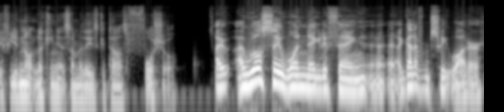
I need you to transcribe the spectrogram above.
if you're not looking at some of these guitars for sure. I, I will say one negative thing. Uh, I got it from Sweetwater,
